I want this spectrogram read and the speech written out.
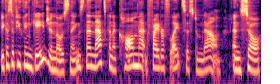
Because if you can gauge in those things, then that's going to calm that fight or flight system down. And so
